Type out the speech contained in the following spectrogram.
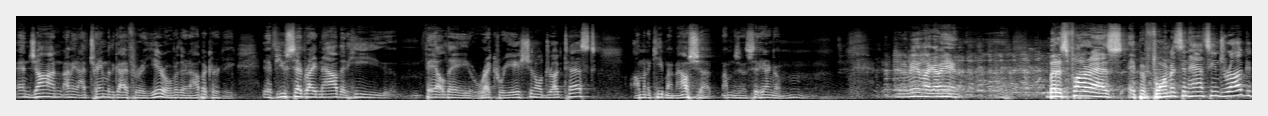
And John, I mean, I've trained with the guy for a year over there in Albuquerque. If you said right now that he failed a recreational drug test, I'm going to keep my mouth shut. I'm just going to sit here and go, hmm. You know what I mean? Like, I mean, but as far as a performance enhancing drug,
